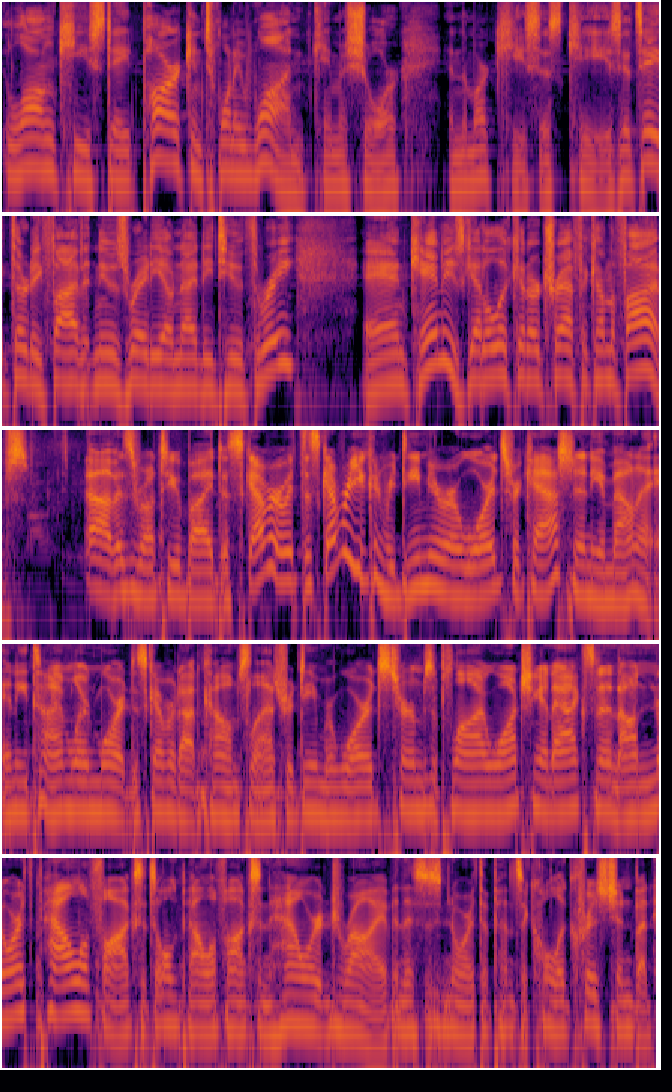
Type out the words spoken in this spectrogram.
Long Key State Park, and 21 came ashore in the Marquesas Keys. It's 8:35 at News Radio 92.3, and Candy's got a look at our traffic on the fives. Uh, this is brought to you by Discover. With Discover, you can redeem your rewards for cash in any amount at any time. Learn more at discover.com slash redeem rewards. Terms apply. Watching an accident on North Palafox. It's Old Palafox and Howard Drive, and this is north of Pensacola Christian, but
